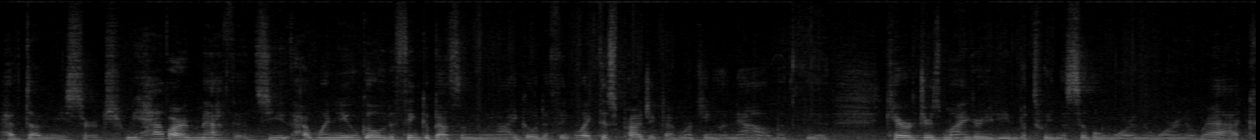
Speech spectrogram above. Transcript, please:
have done research. We have our methods. You have, when you go to think about something, when I go to think, like this project I'm working on now, with the characters migrating between the Civil War and the war in Iraq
